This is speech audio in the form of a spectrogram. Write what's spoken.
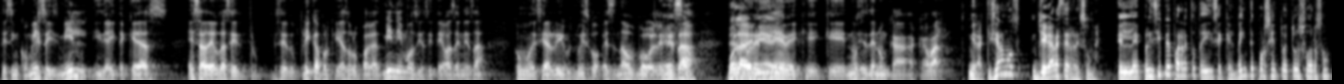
de 5 mil, 6 mil y de ahí te quedas, esa deuda se, duplica porque ya solo pagas mínimos y así te vas en esa, como decía Luis, snowball, en esa, bola de, nieve, que, no, es de nunca acabar. Mira, quisiéramos llegar a este resumen. El, el principio de Pareto te dice que el 20% de tu esfuerzo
